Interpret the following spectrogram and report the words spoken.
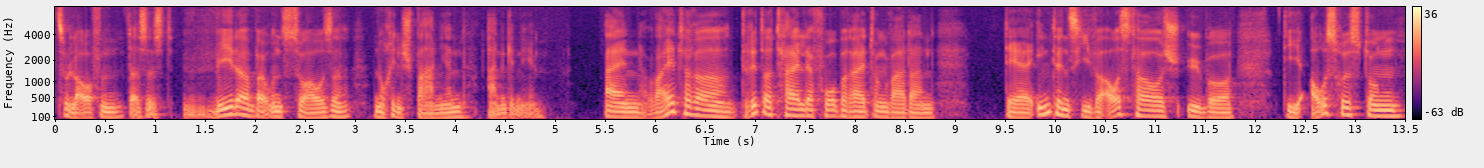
zu laufen, das ist weder bei uns zu Hause noch in Spanien angenehm. Ein weiterer dritter Teil der Vorbereitung war dann der intensive Austausch über die Ausrüstung.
